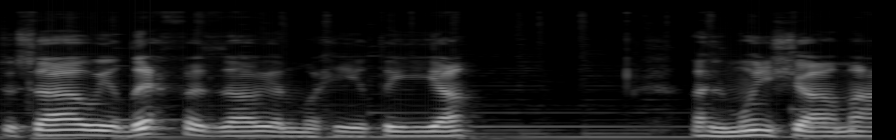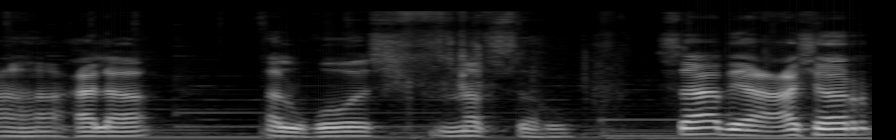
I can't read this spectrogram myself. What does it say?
تساوي ضعف الزاوية المحيطية المنشأ معها على الغوص نفسه. سابع عشر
